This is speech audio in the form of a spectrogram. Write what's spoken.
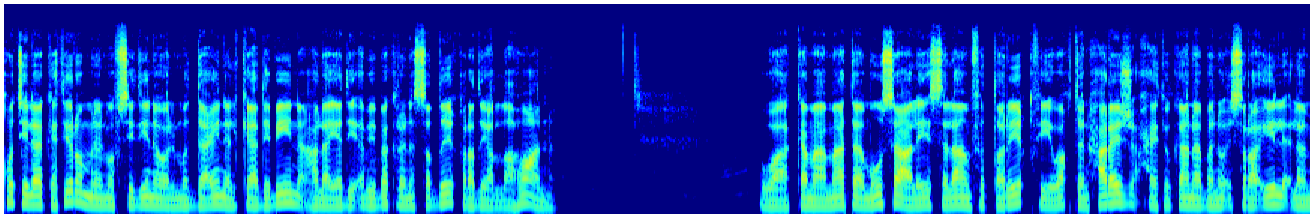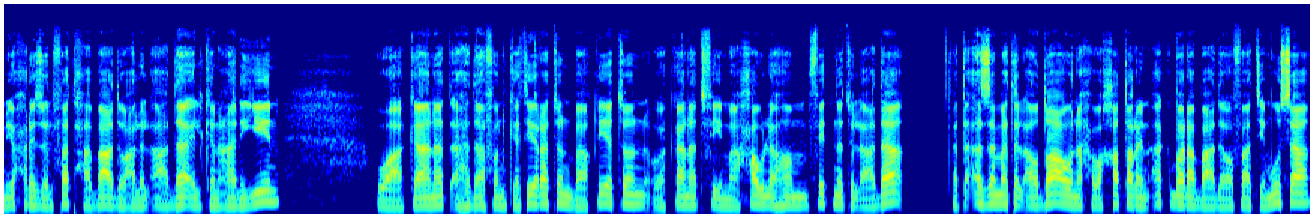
قتل كثير من المفسدين والمدعين الكاذبين على يد أبي بكر الصديق رضي الله عنه. وكما مات موسى عليه السلام في الطريق في وقت حرج حيث كان بنو إسرائيل لم يحرزوا الفتح بعد على الأعداء الكنعانيين. وكانت أهداف كثيرة باقية وكانت فيما حولهم فتنة الأعداء. فتأزمت الأوضاع نحو خطر أكبر بعد وفاة موسى.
